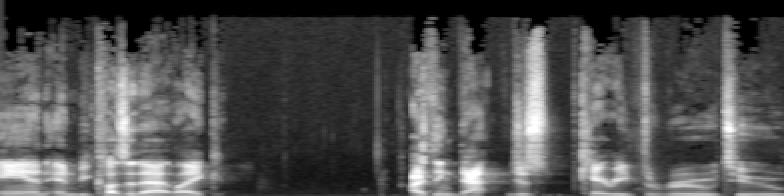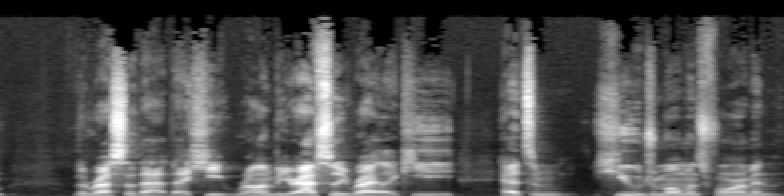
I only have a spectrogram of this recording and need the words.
and and because of that, like, I think that just carried through to the rest of that that Heat run. But you're absolutely right. Like he had some huge moments for him. And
